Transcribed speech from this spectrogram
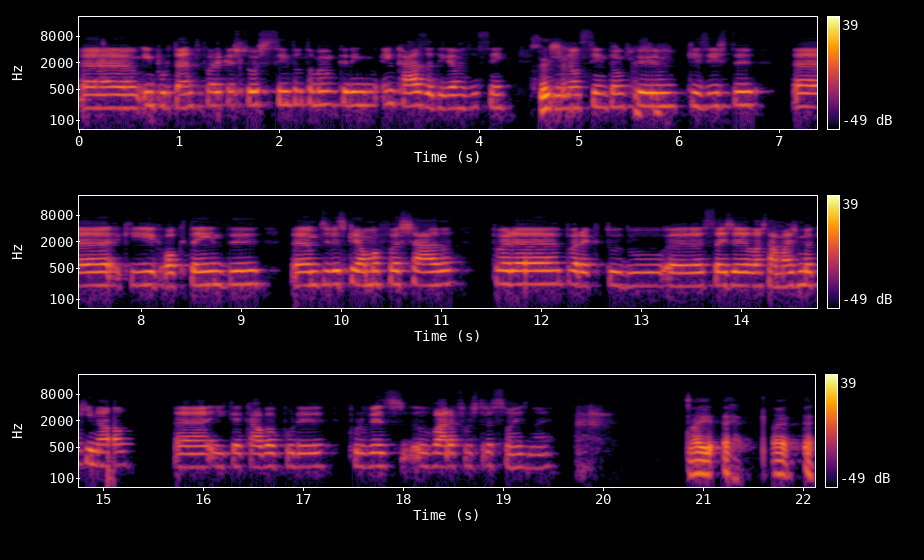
uh, importante para que as pessoas se sintam também um bocadinho em casa, digamos assim. Sim, sim. E não sintam que, que existe uh, que, ou que têm de muitas vezes criar uma fachada para, para que tudo seja, lá está, mais maquinal uh, e que acaba por, por vezes, levar a frustrações, não é? É, é, é, é.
